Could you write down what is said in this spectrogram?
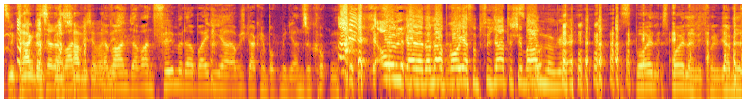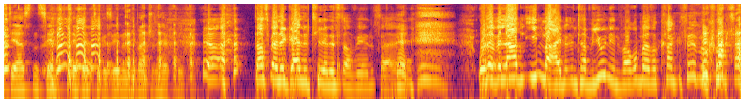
zu krank, das, Alter, das waren, schaffe ich aber da nicht. Waren, da waren Filme dabei, die habe ich gar keinen Bock mir die anzugucken. ich auch nicht, Alter. Danach brauche ich erstmal psychiatrische Behandlung, ey. Spoil, Spoiler nicht, ich meine, wir haben jetzt die ersten zehn, zehn Plätze gesehen und die waren schon heftig. Ja, das wäre eine geile Tierliste auf jeden Fall. Ey. Oder wir laden ihn mal ein und interviewen ihn, warum er so kranke Filme guckt.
